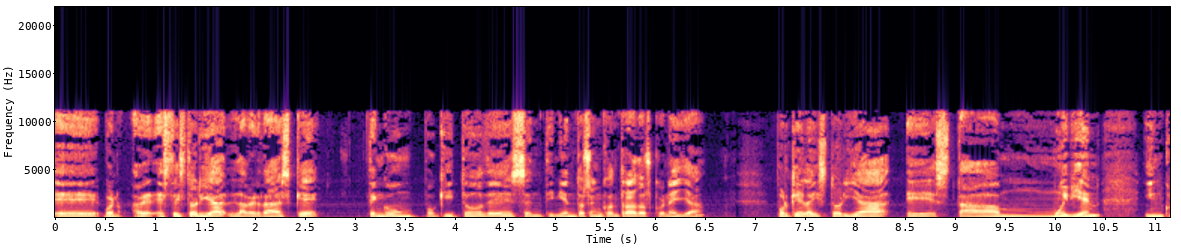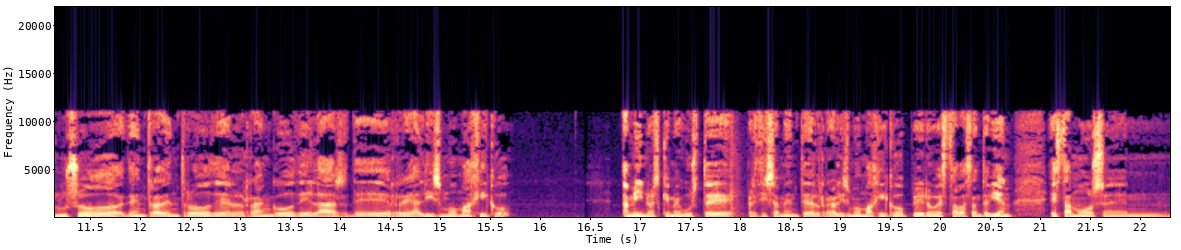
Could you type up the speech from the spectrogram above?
Eh, bueno, a ver, esta historia la verdad es que tengo un poquito de sentimientos encontrados con ella, porque la historia está muy bien, incluso entra dentro del rango de las de realismo mágico. A mí no es que me guste precisamente el realismo mágico, pero está bastante bien. Estamos en,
